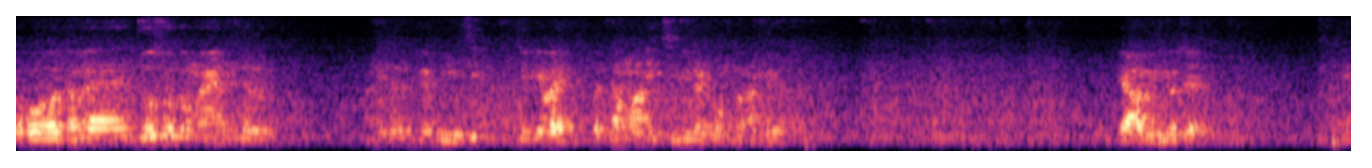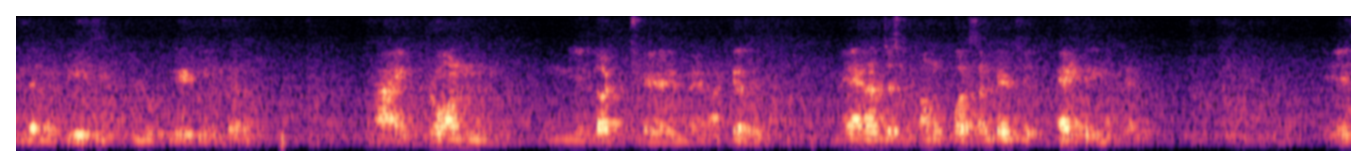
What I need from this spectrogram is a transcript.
તો તમે જોશો તો મેં એની અંદર આની અંદર મેં બેઝિક જે કહેવાય, બધામાં એક સિમિલર ટોન પણ નાખેલો છે. જેમ કે આ વીડિયો છે. એની અંદર મેં બેઝિક લુક ક્રિએટની અંદર. આ એક ડ્રોનની લટ છે, મેં નાખ્યો છે. મેં એના જસ્ટ અમુક પર્સન્ટેજ એડ કરી નાખ્યા છે. એ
